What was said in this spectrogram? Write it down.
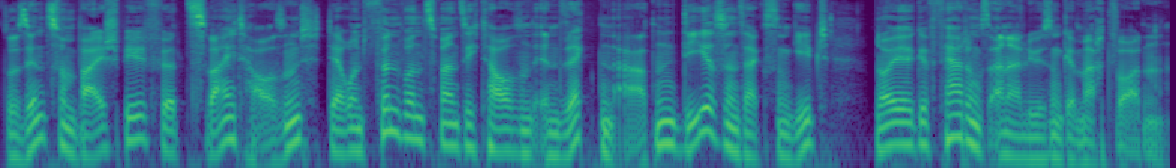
So sind zum Beispiel für 2000 der rund 25.000 Insektenarten, die es in Sachsen gibt, neue Gefährdungsanalysen gemacht worden.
